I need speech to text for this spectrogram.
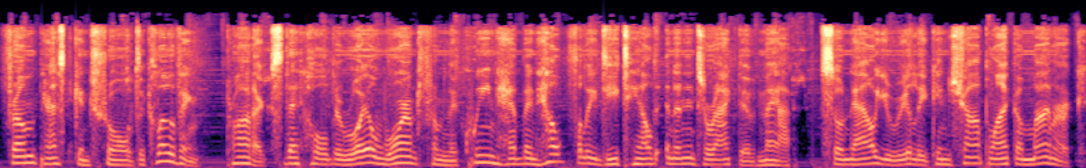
From pest control to clothing, products that hold a royal warrant from the Queen have been helpfully detailed in an interactive map, so now you really can shop like a monarch.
